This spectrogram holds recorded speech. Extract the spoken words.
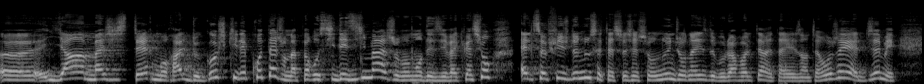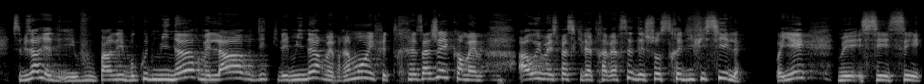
euh, il y a un magistère moral de gauche qui les protège. On a peur aussi des images au moment des évacuations. Elle se fiche de nous, cette association. Nous, une journaliste de Boulevard Voltaire est allée les interroger. Elle disait, mais c'est bizarre, vous parlez beaucoup de mineurs, mais là, vous dites qu'il est mineur, mais vraiment, il fait très âgé quand même. Ah oui, mais c'est parce qu'il a traversé des choses très difficiles voyez Mais c'est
